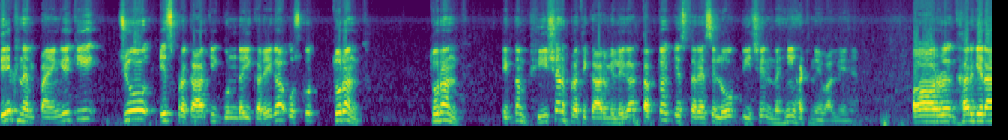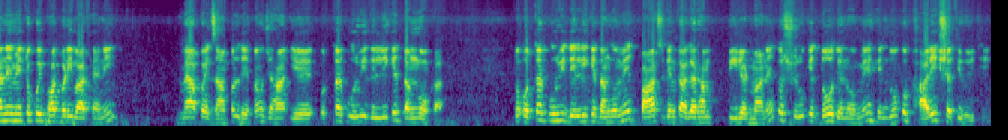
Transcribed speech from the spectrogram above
देख नहीं पाएँगे कि जो इस प्रकार की गुंडई करेगा उसको तुरंत तुरंत एकदम भीषण प्रतिकार मिलेगा, तब तक इस तरह से लोग पीछे नहीं हटने वाले हैं। और घर गिराने में तो कोई बहुत बड़ी बात है नहीं। मैं आपको एग्ज़ाम्पल देता हूँ, जहाँ ये उत्तर पूर्वी दिल्ली के दंगों का। तो उत्तर पूर्वी दिल्ली के दंगों में पाँच दिन का अगर हम पीरियड माने तो शुरू के दो दिनों में हिंदुओं को भारी क्षति हुई थी।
